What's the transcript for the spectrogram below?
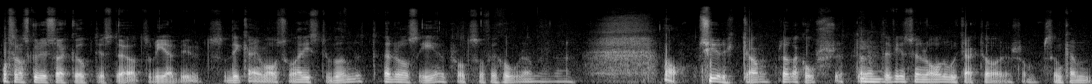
och sen ska du söka upp det stöd som erbjuds. Det kan ju vara hos Journalistförbundet eller hos er, Brottsofferjouren. Eller, ja, kyrkan, Röda Korset. eller Det finns en rad olika aktörer som, som kan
